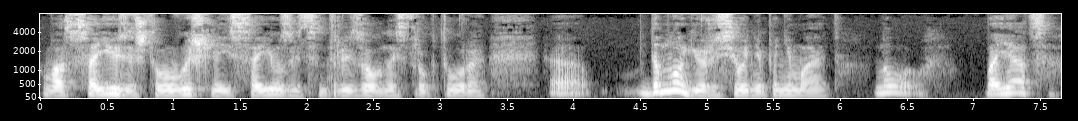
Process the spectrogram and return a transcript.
вас в Союзе, что вы вышли из Союза, из централизованной структуры. А, да многие уже сегодня понимают. Ну, боятся,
